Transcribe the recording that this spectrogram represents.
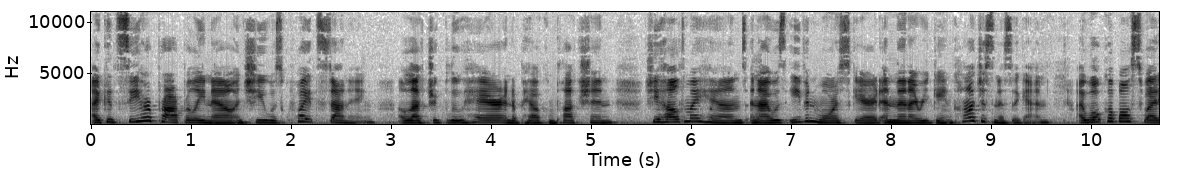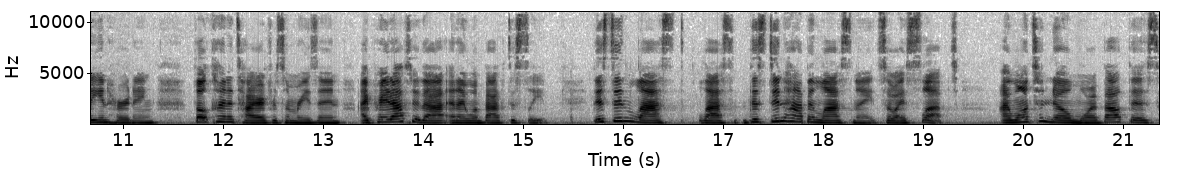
I could see her properly now, and she was quite stunning. Electric blue hair and a pale complexion. She held my hands, and I was even more scared, and then I regained consciousness again. I woke up all sweaty and hurting, felt kind of tired for some reason. I prayed after that, and I went back to sleep. This didn't last last this didn't happen last night, so I slept. I want to know more about this.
